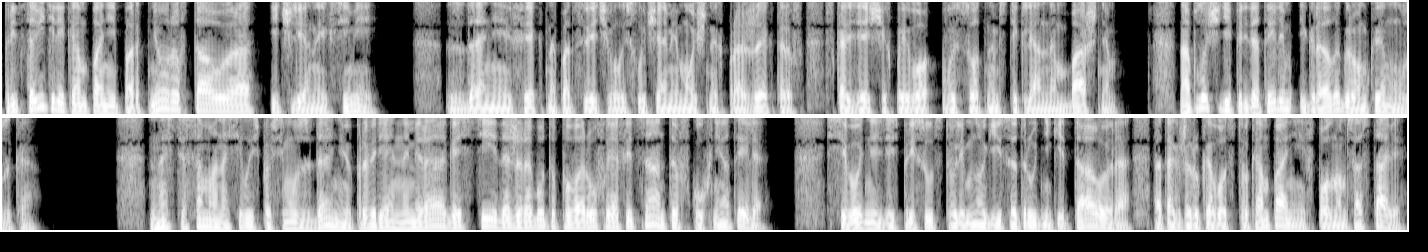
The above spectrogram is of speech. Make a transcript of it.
представители компаний-партнеров Тауэра и члены их семей. Здание эффектно подсвечивалось лучами мощных прожекторов, скользящих по его высотным стеклянным башням. На площади перед отелем играла громкая музыка. Настя сама носилась по всему зданию, проверяя номера гостей и даже работу поваров и официантов в кухне отеля. Сегодня здесь присутствовали многие сотрудники Тауэра, а также руководство компании в полном составе.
